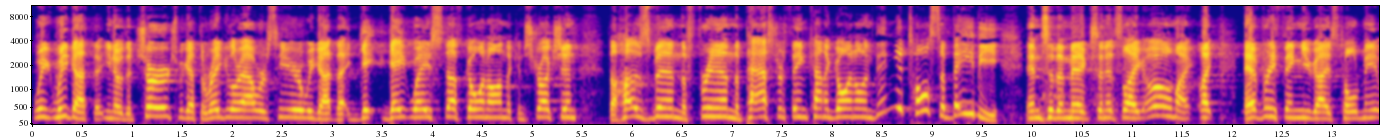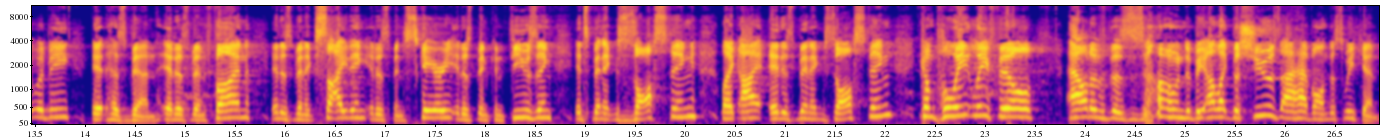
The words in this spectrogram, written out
we, we got the, you know, the church, we got the regular hours here, we got that gateway stuff going on, the construction, the husband, the friend, the pastor thing kind of going on. Then you toss a baby into the mix and it's like, oh my, like everything you guys told me it would be, it has been. It has been fun. It has been exciting. It has been scary. It has been confusing. It's been exhausting. Like I, it has been exhausting, completely filled out of the zone to be, I like the shoes I have on this weekend.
